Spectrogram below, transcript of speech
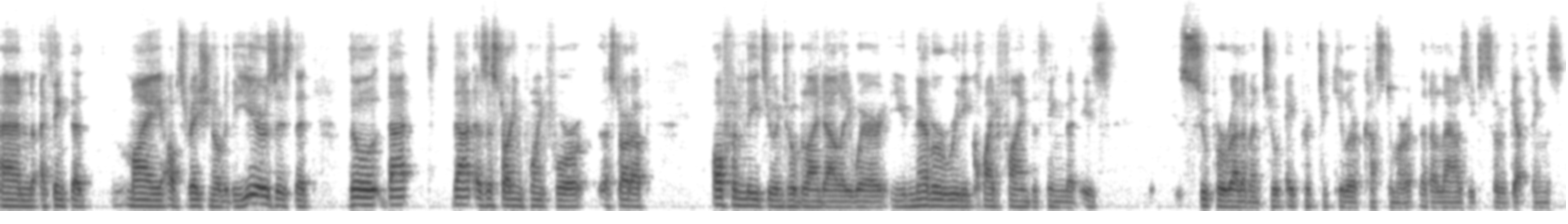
And I think that my observation over the years is that though that that as a starting point for a startup often leads you into a blind alley where you never really quite find the thing that is super relevant to a particular customer that allows you to sort of get things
